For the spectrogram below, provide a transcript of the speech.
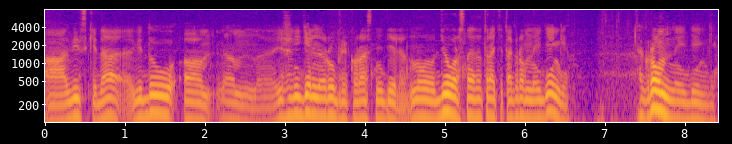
а, виски, да, веду э, э, еженедельную рубрику раз в неделю. Ну, Doers на это тратит огромные деньги. огромные деньги. Я,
